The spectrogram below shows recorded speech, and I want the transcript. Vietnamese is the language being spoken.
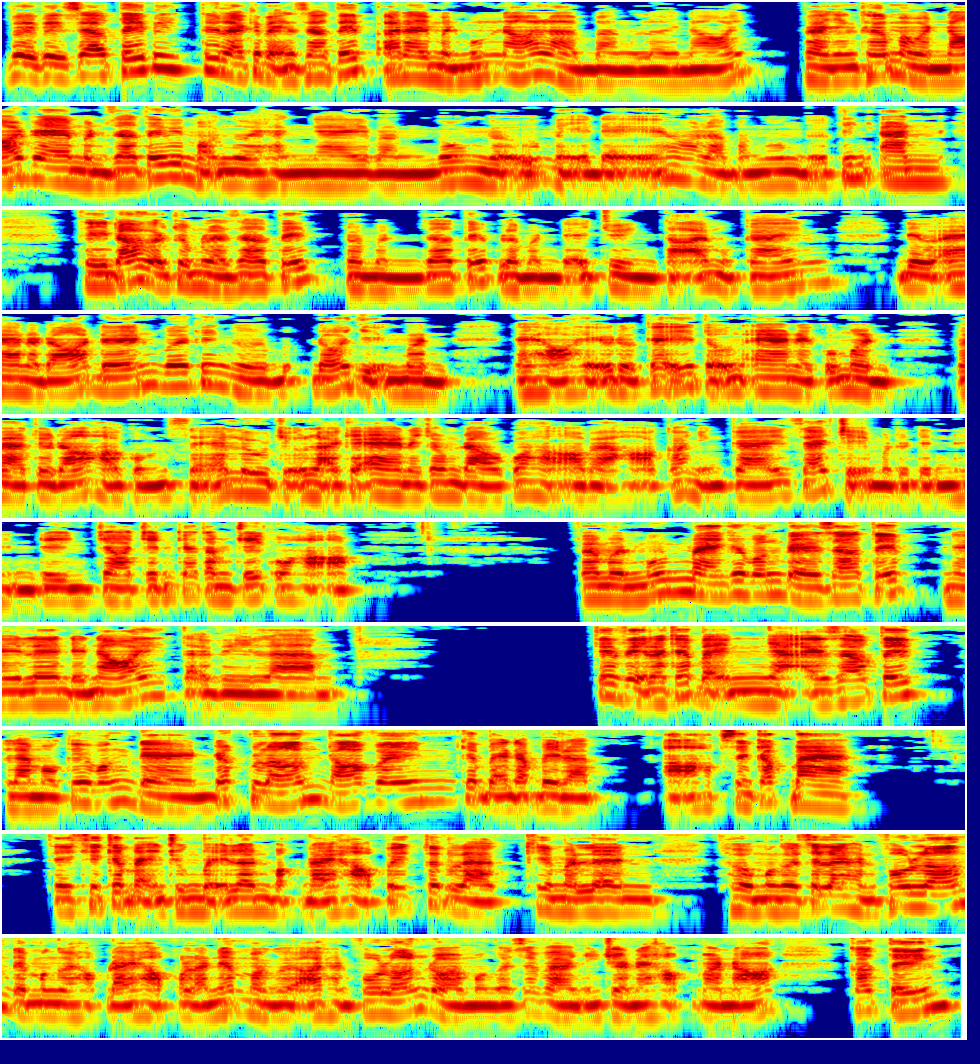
Về việc giao tiếp ý, tức là các bạn giao tiếp ở đây mình muốn nói là bằng lời nói. Và những thứ mà mình nói ra mình giao tiếp với mọi người hàng ngày bằng ngôn ngữ mẹ đẻ hoặc là bằng ngôn ngữ tiếng Anh thì đó gọi chung là giao tiếp. Và mình giao tiếp là mình để truyền tải một cái điều A nào đó đến với cái người đối diện mình để họ hiểu được cái ý tưởng A này của mình. Và từ đó họ cũng sẽ lưu trữ lại cái A này trong đầu của họ và họ có những cái giá trị mà được định hình riêng cho chính cái tâm trí của họ và mình muốn mang cái vấn đề giao tiếp này lên để nói tại vì là cái việc là các bạn ngại giao tiếp là một cái vấn đề rất lớn đối với các bạn đặc biệt là ở học sinh cấp 3 thì khi các bạn chuẩn bị lên bậc đại học ấy tức là khi mà lên thường mọi người sẽ lên thành phố lớn để mọi người học đại học hoặc là nếu mọi người ở thành phố lớn rồi mọi người sẽ vào những trường đại học mà nó có tiếng.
